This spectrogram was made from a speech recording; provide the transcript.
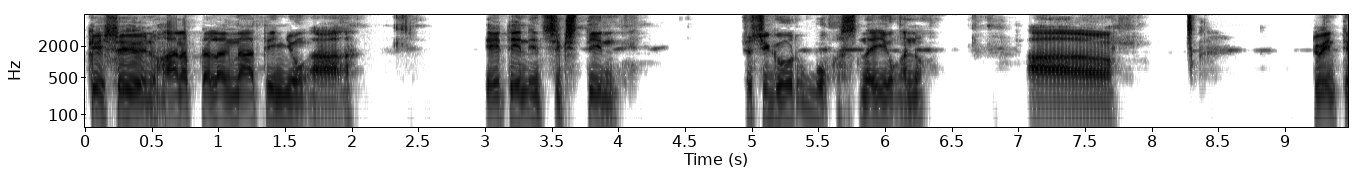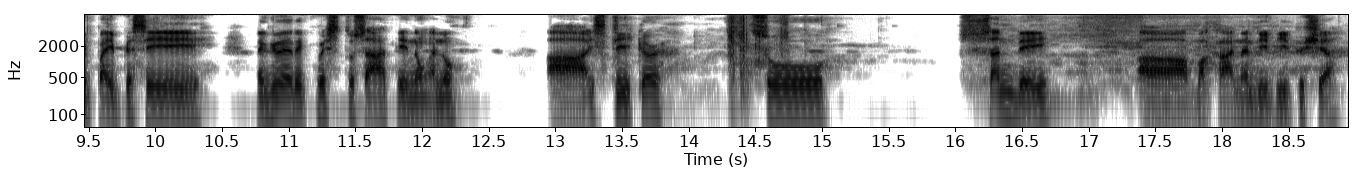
Okay, so yun, hanap na lang natin yung ah 18 and 16. So siguro bukas na yung ano, ah 25 kasi nagre-request to sa atin ng ano, ah sticker. So Sunday, ah baka nandito siya.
